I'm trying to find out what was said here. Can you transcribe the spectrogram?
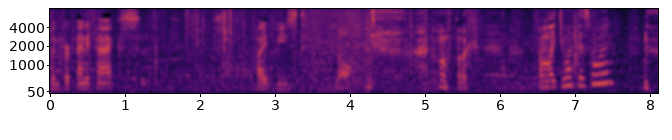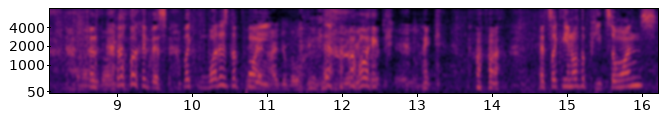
Looking for fanny packs. Hype beast. No. Look. I'm like, do you want this one? Look at this. Like, what is the point? I do belong. like, like it's like you know the pizza ones.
